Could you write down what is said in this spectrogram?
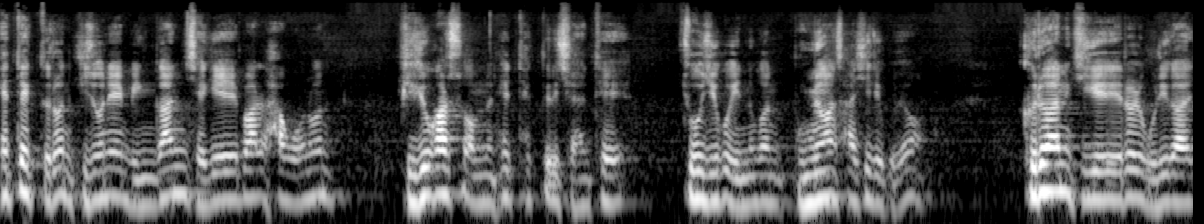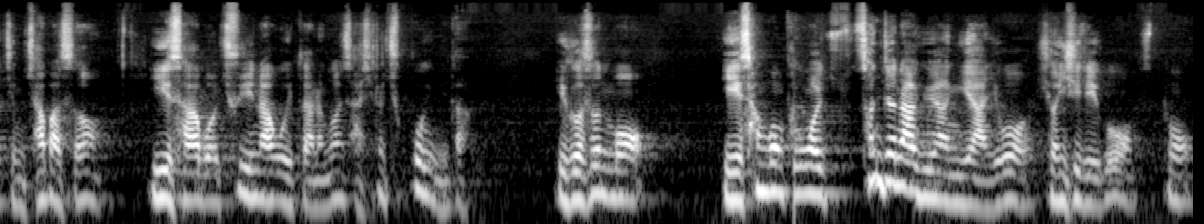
혜택들은 기존의 민간 재개발하고는 비교할 수 없는 혜택들이 저한테 주어지고 있는 건 분명한 사실이고요. 그러한 기회를 우리가 지금 잡아서 이 사업을 추진하고 있다는 건 사실은 축복입니다. 이것은 뭐 이 상공팔공을 선전하기 위한 게 아니고 현실이고 또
